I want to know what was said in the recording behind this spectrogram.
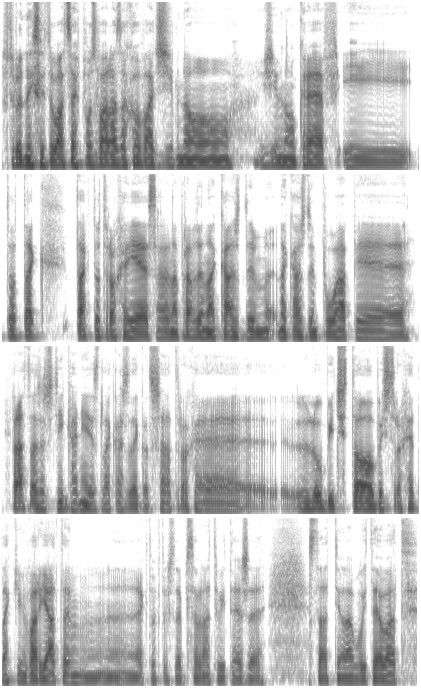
w trudnych sytuacjach pozwala zachować zimną, zimną krew i to tak, tak to trochę jest, ale naprawdę na każdym, na każdym pułapie praca rzecznika nie jest dla każdego. Trzeba trochę lubić to, być trochę takim wariatem, jak to ktoś napisał na Twitterze ostatnio na mój temat,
